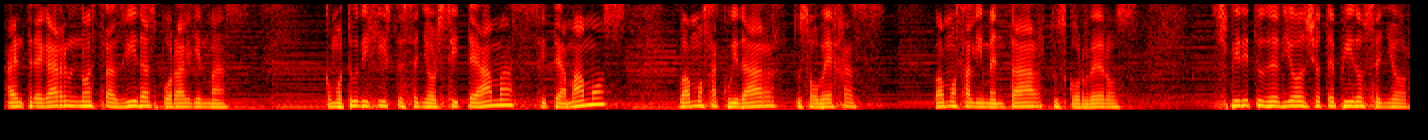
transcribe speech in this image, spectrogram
a entregar nuestras vidas por alguien más. Como tú dijiste, Señor, si te amas, si te amamos, vamos a cuidar tus ovejas, vamos a alimentar tus corderos. Espíritu de Dios, yo te pido, Señor,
